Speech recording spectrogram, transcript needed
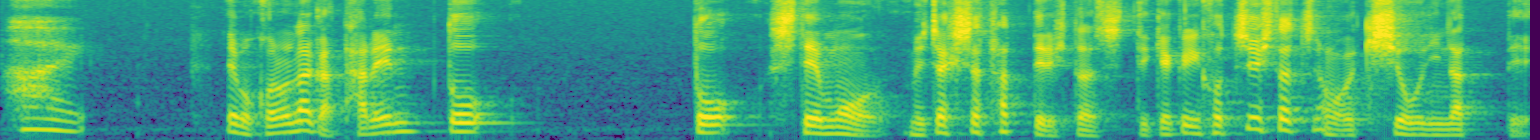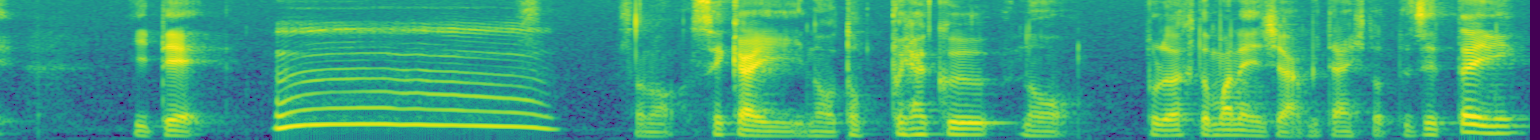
はいでもこのなんかタレントとしてもめちゃくちゃ立ってる人たちって逆にこっちの人たちの方が希少になっていてうーんその世界のトップ100のプロダクトマネージャーみたいな人って絶対に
